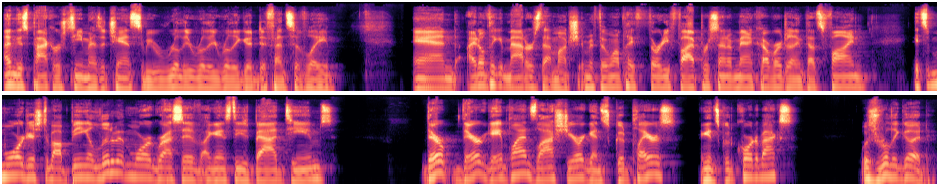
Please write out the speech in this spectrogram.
And this Packers team has a chance to be really, really, really good defensively. And I don't think it matters that much. I mean, if they want to play 35% of man coverage, I think that's fine. It's more just about being a little bit more aggressive against these bad teams. Their their game plans last year against good players, against good quarterbacks, was really good.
